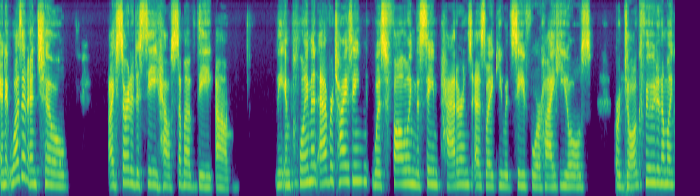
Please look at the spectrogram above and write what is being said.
and it wasn't until I started to see how some of the, um, the employment advertising was following the same patterns as like you would see for high heels or mm-hmm. dog food. And I'm like,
